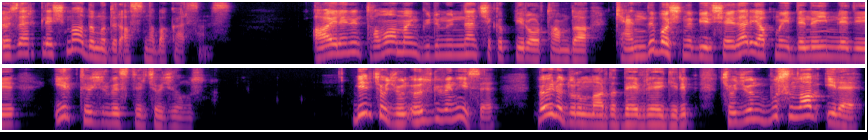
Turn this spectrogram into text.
özerkleşme adımıdır aslına bakarsanız ailenin tamamen güdümünden çıkıp bir ortamda kendi başına bir şeyler yapmayı deneyimlediği ilk tecrübesidir çocuğumuz. Bir çocuğun özgüveni ise böyle durumlarda devreye girip çocuğun bu sınav ile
